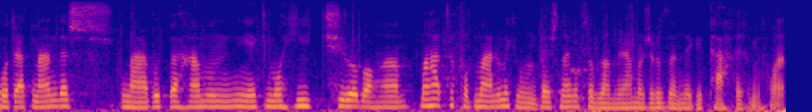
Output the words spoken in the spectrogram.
قدرتمندش مربوط به همونیه که ما هیچی رو با هم من حتی خب معلومه که اون بهش نگفته بودم میرم راجع به زندگی تحقیق می‌کنم.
